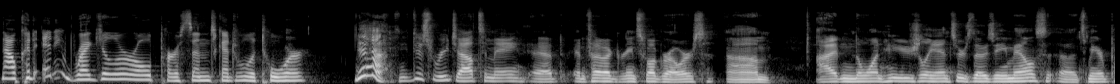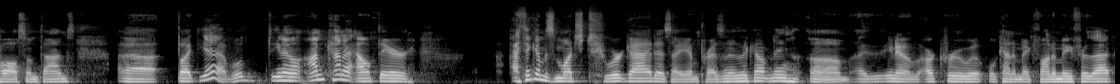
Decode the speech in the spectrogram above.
Now, could any regular old person schedule a tour? Yeah, you just reach out to me at info at Greenswell Growers. Um, I'm the one who usually answers those emails. Uh, it's me or Paul sometimes. Uh, but yeah, well, you know, I'm kind of out there. I think I'm as much tour guide as I am president of the company. Um, I, you know, our crew will, will kind of make fun of me for that.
